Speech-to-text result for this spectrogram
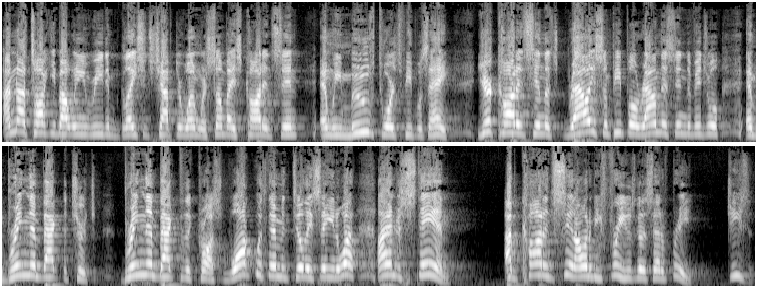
I'm not talking about when you read in Galatians chapter 1 where somebody's caught in sin and we move towards people and say, hey, you're caught in sin. Let's rally some people around this individual and bring them back to church. Bring them back to the cross. Walk with them until they say, you know what? I understand. I'm caught in sin. I want to be free. Who's going to set them free? Jesus.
